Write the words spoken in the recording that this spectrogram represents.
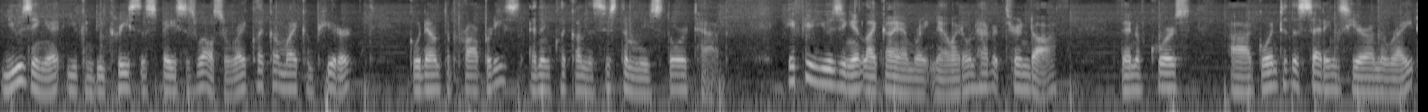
using it, you can decrease the space as well. So right click on my computer, go down to properties, and then click on the system restore tab. If you're using it like I am right now, I don't have it turned off, then of course uh, go into the settings here on the right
